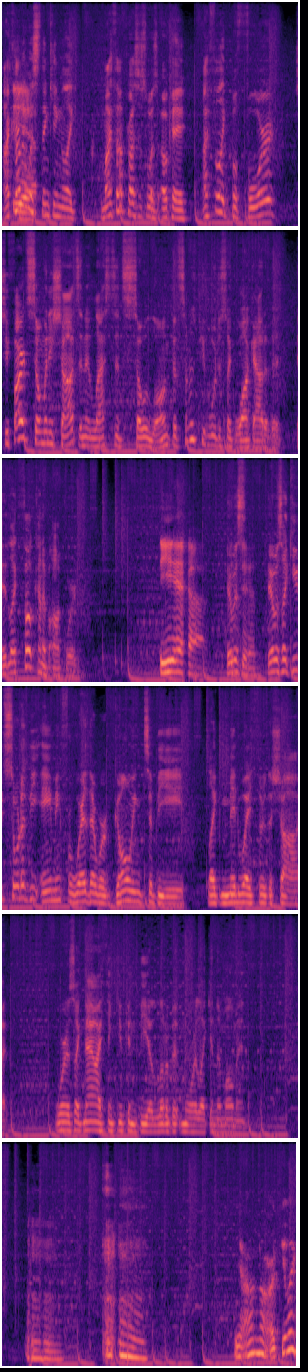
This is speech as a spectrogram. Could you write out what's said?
I kind of Yeah. was thinking like my thought process was okay. I feel like before she fired so many shots and it lasted so long that sometimes people would just like walk out of it. It like felt kind of awkward. Yeah. It was did. it was like you'd sort of be aiming for where they were going to be like midway through the shot. Whereas like now I think you can be a little bit more like in the moment. Mm-hmm. Yeah, I don't know. I feel like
